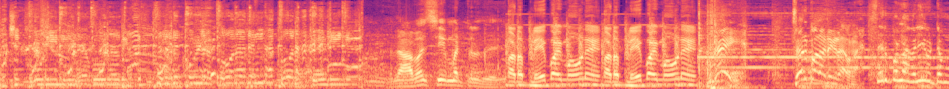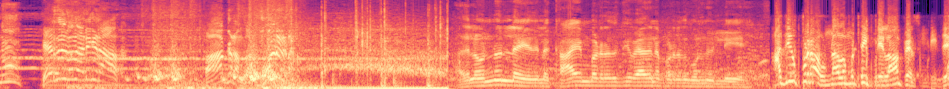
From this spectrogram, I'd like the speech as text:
வச்சு கூடி நின்ன கூட விட்டு கூண்டுக்குள்ள போனதென்ன போல கிளி? அது அவசியமற்றது. அட ப்ளே பாய் மௌனே அட ப்ளே பாய் மௌனே செருப்பால் அடிக்கடா அவனை. செருப்பெல்லாம் வெளிய விட்டோம்னே. எடுத்து வந்து அடிக்கடா? பாக்கலாம் அதுல ஒண்ணும் இல்ல. இதுல காயம்படுறதுக்கு வேதனைப்படுறதுக்கு ஒண்ணும் இல்லையே. அது எப்படா உன்னால மட்டும் இப்படி எல்லாம் பேச முடியுது?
